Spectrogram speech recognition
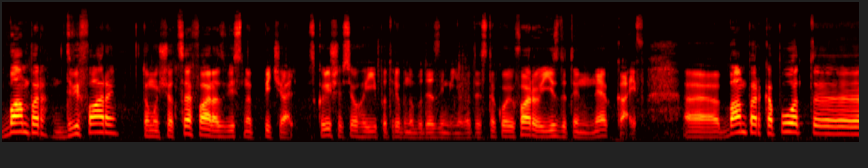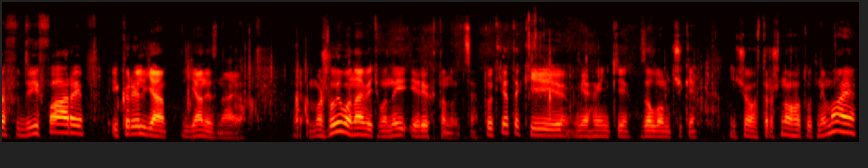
Бампер, дві фари, тому що це фара, звісно, печаль. Скоріше всього, її потрібно буде замінювати. З такою фарою їздити не кайф. Е, Бампер, капот, е, дві фари і крилья я не знаю. Можливо, навіть вони і рихтануться. Тут є такі м'ягенькі заломчики, нічого страшного тут немає.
